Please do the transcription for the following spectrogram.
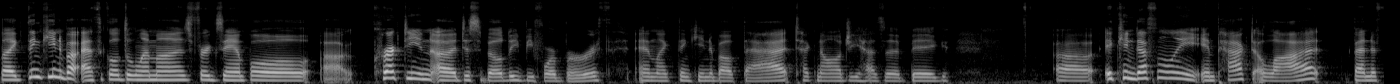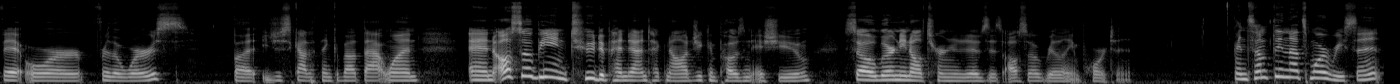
Like thinking about ethical dilemmas, for example, uh, correcting a disability before birth, and like thinking about that. Technology has a big, uh, it can definitely impact a lot, benefit or for the worse, but you just got to think about that one. And also, being too dependent on technology can pose an issue. So, learning alternatives is also really important. And something that's more recent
